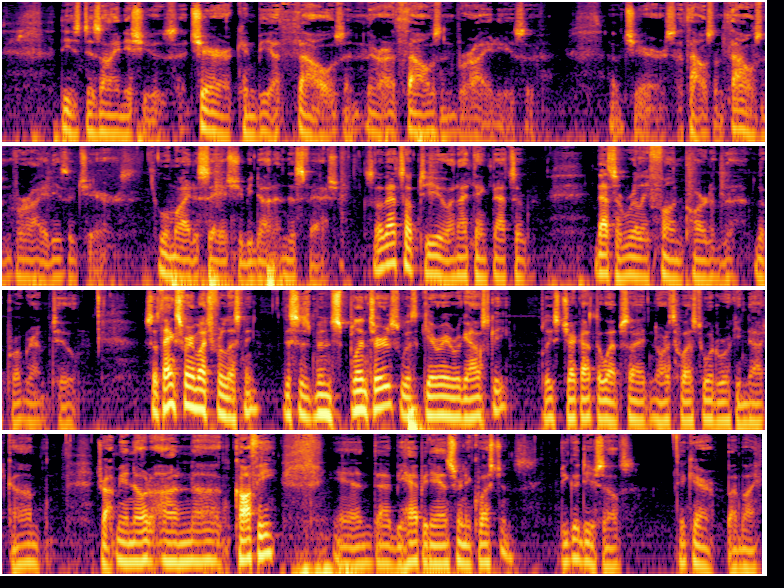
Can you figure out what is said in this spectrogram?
these design issues. A chair can be a thousand. There are a thousand varieties of, of chairs, a thousand thousand varieties of chairs. Who am I to say it should be done in this fashion? So that's up to you, and I think that's a that's a really fun part of the, the program too. So thanks very much for listening. This has been Splinters with Gary Rogowski. Please check out the website, northwestwoodworking.com. Drop me a note on uh, coffee, and I'd be happy to answer any questions. Be good to yourselves. Take care. Bye bye.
